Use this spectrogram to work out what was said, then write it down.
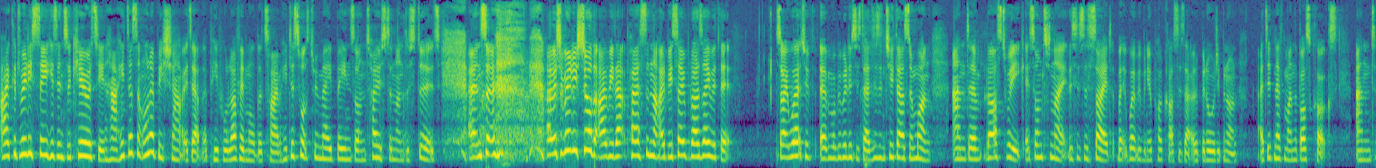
I could really see his insecurity and how he doesn't want to be shouted at that people love him all the time. He just wants to be made beans on toast and understood. And so I was really sure that I'd be that person that I'd be so blasé with it. So I worked with um, Robbie Williams' dad. This is in 2001, and um, last week it's on tonight. This is a side, but it won't be when your podcast is out. It would have been already been on. I did Nevermind the Buzzcocks, and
